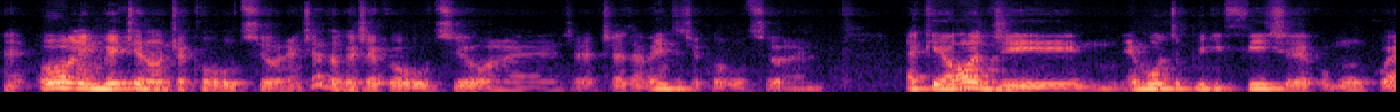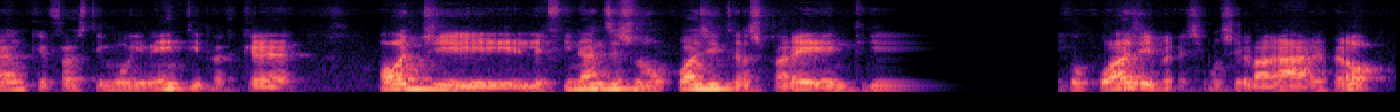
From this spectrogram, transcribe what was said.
Eh, ora invece non c'è corruzione, certo che c'è corruzione, cioè, certamente c'è corruzione, è che oggi è molto più difficile comunque anche fare questi movimenti perché oggi le finanze sono quasi trasparenti, dico quasi perché si può separare, però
